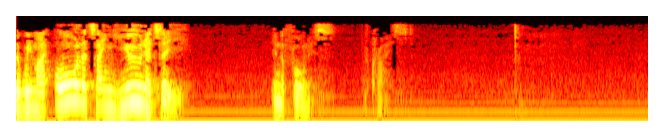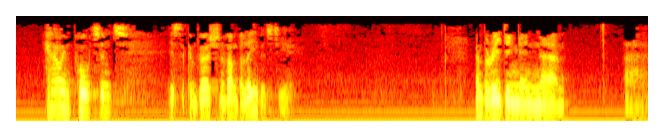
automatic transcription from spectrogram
That we might all attain unity in the fullness of Christ. How important is the conversion of unbelievers to you? I remember reading in um, um,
